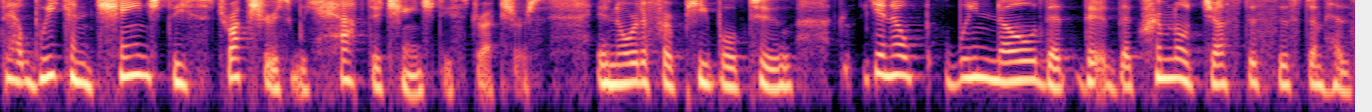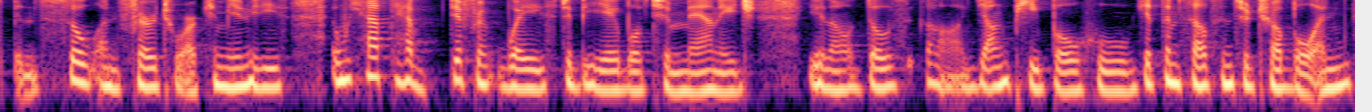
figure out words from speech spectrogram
that we can change these structures. We have to change these structures in order for people to, you know, we know that the, the criminal justice system has been so unfair to our communities, and we have to have different ways to be able to manage, you know, those uh, young people who get themselves into trouble. And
